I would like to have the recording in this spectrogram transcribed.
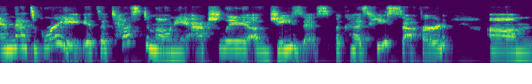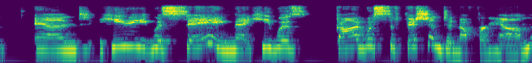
And that's great. It's a testimony actually of Jesus because he suffered. Um, and he was saying that he was, God was sufficient enough for him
